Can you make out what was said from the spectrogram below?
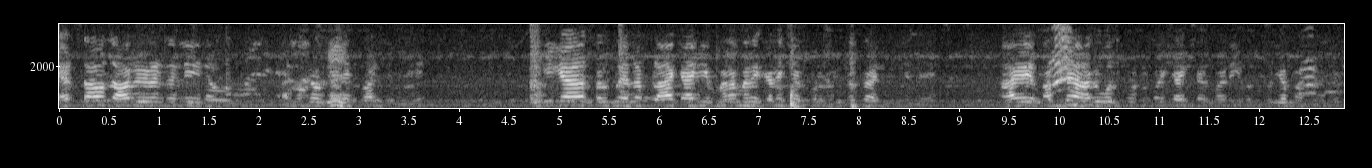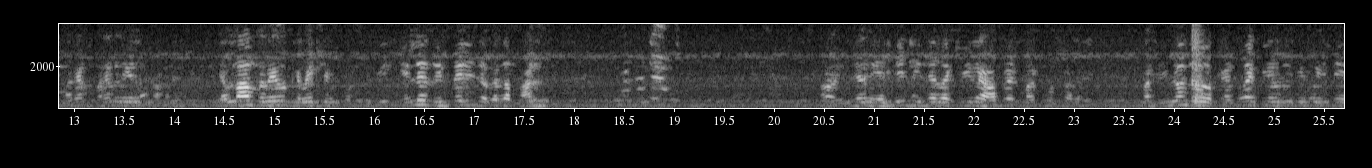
ಎರಡ್ ಸಾವಿರದ ಆರು ಏಳರಲ್ಲಿ ನಾವು ಮಾಡಿಸಿದ್ವಿ. ಈಗ ಸ್ವಲ್ಪ ಎಲ್ಲ ಬ್ಲಾಕ್ ಆಗಿ ಮನೆ ಮನೆ ಕನೆಕ್ಷನ್ ನಿಂತಿದೆ ಹಾಗೆ ಮತ್ತೆ ಅರವತ್ತು ಕೋಟಿ ರೂಪಾಯಿ ಸ್ಯಾಂಕ್ಷನ್ ಮಾಡಿ ಇವತ್ತು ಪೂಜೆ ಮಾಡ್ತೀವಿ ಮನೆ ಮನೆ ಮನೆಗೆಲ್ಲ ಎಲ್ಲ ಮನೆಗೂ ಕನೆಕ್ಷನ್ ಕೊಡ್ತೀವಿ ಎಲ್ಲೇ ರಿಪೇರಿ ಅವೆಲ್ಲ ಮಾಡಿಸ್ತೀವಿ ಇದೆಲ್ಲ ಕ್ಲೀನಾಗಿ ಆಪರೇಟ್ ಮಾಡ್ಕೊಡ್ತಾರೆ. ಮತ್ತೆ ಇನ್ನೊಂದು ಕಾಂಟ್ರಾಕ್ಟ್ ನೀವು ಇಲ್ಲಿ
